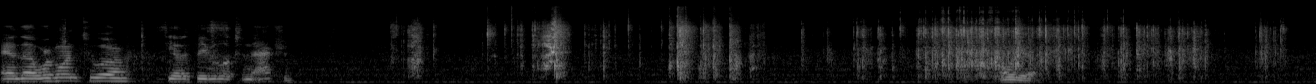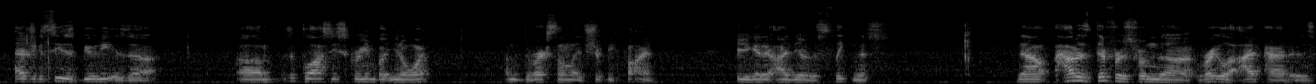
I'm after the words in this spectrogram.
and uh, we're going to uh, see how this baby looks in action. Oh yeah. As you can see, this beauty is a um, it's a glossy screen, but you know what? Under direct sunlight, it should be fine. Here you get an idea of the sleekness now, how this differs from the regular iPad is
